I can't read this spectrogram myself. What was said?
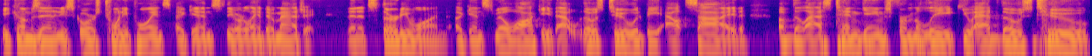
He comes in and he scores 20 points against the Orlando Magic. Then it's 31 against Milwaukee. That those two would be outside of the last 10 games for Malik. You add those two,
